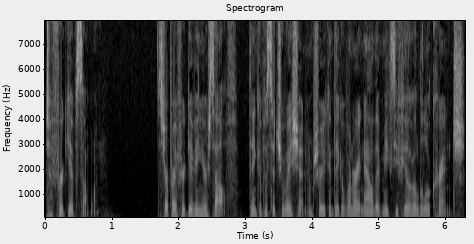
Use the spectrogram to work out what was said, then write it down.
to forgive someone. Start by forgiving yourself. Think of a situation. I'm sure you can think of one right now that makes you feel a little cringe.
